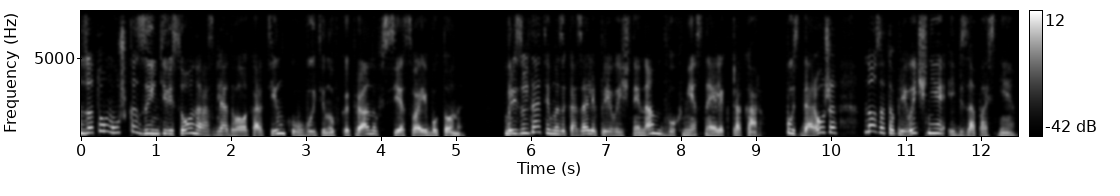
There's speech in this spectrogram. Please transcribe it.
Зато мушка заинтересованно разглядывала картинку, вытянув к экрану все свои бутоны. В результате мы заказали привычный нам двухместный электрокар. Пусть дороже, но зато привычнее и безопаснее.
